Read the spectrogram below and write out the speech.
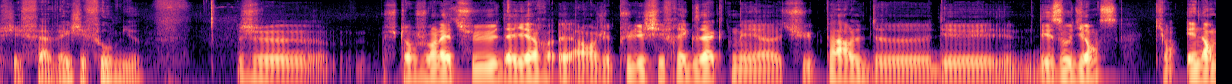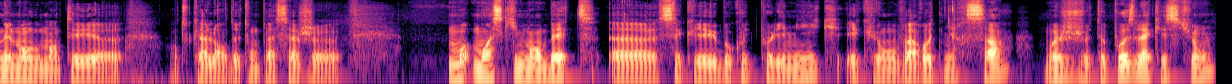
j'ai fait avec, j'ai fait au mieux. Je te rejoins là-dessus. D'ailleurs, euh, alors j'ai plus les chiffres exacts, mais euh, tu parles de, des, audiences qui ont énormément augmenté, euh, en tout cas lors de ton passage. Moi, moi, ce qui m'embête, c'est qu'il y a eu beaucoup de polémiques et qu'on va retenir ça. Moi, je te pose la question.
